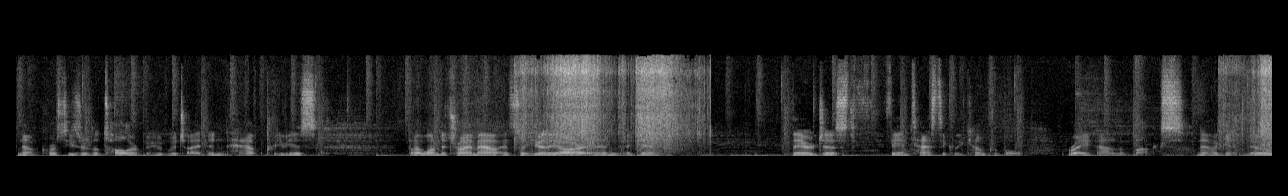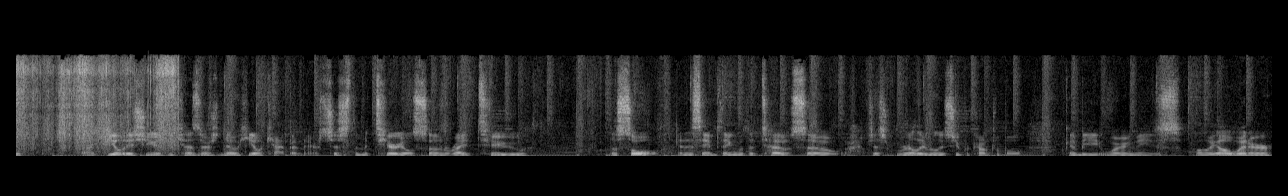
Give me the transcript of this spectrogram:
Now, of course, these are the taller boot, which I didn't have previous, but I wanted to try them out. And so here they are. And again, they're just fantastically comfortable right out of the box. Now again, no uh, heel issues because there's no heel cap in there. It's just the material sewn right to the sole and the same thing with the toe so just really really super comfortable. Gonna be wearing these probably all winter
